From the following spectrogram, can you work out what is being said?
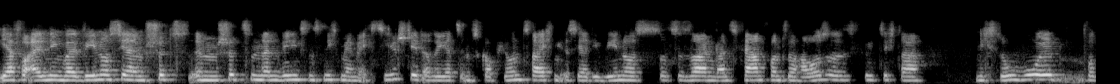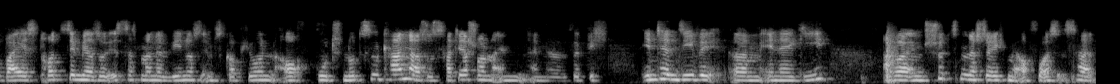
Ja, vor allen Dingen, weil Venus ja im, Schütz, im Schützen dann wenigstens nicht mehr im Exil steht. Also jetzt im Skorpionzeichen ist ja die Venus sozusagen ganz fern von zu Hause. Es fühlt sich da nicht so wohl, wobei es trotzdem ja so ist, dass man eine Venus im Skorpion auch gut nutzen kann. Also es hat ja schon ein, eine wirklich intensive ähm, Energie. Aber im Schützen, da stelle ich mir auch vor, es ist halt,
